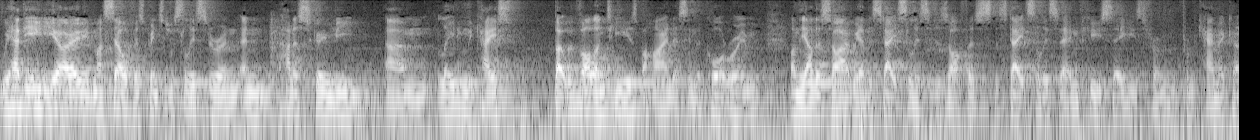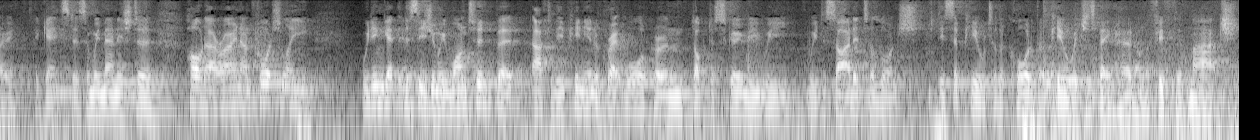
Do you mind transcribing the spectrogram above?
we had the EDO, myself as principal solicitor, and, and Hunter Scoombie um, leading the case, but with volunteers behind us in the courtroom. On the other side, we had the State Solicitor's Office, the State Solicitor, and QCs from, from Cameco against us, and we managed to hold our own. Unfortunately, we didn't get the decision we wanted, but after the opinion of Brett Walker and Dr. Scoombie, we, we decided to launch this appeal to the Court of Appeal, which is being heard on the 5th of March.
